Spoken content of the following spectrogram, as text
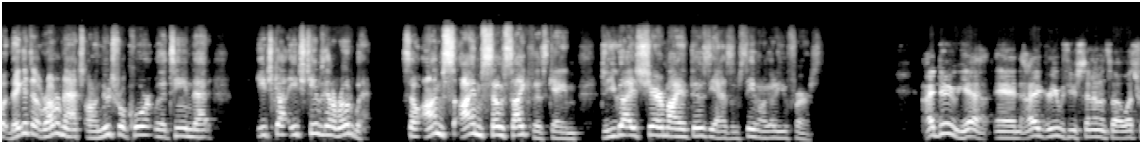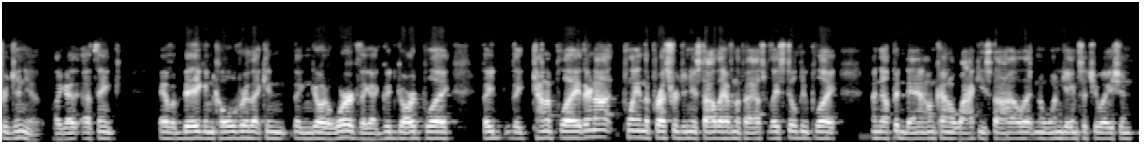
but they get to rubber match on a neutral court with a team that each got each team's got a road win. So I'm I'm so psyched this game. Do you guys share my enthusiasm, Stephen? I'll go to you first. I do, yeah, and I agree with your sentiments about West Virginia. Like I, I think they have a big and Culver that can they can go to work. They got good guard play. They they kind of play. They're not playing the press Virginia style they have in the past, but they still do play an up and down kind of wacky style that in a one game situation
